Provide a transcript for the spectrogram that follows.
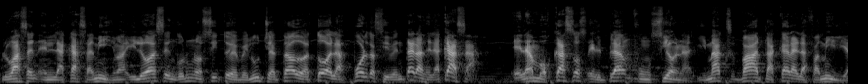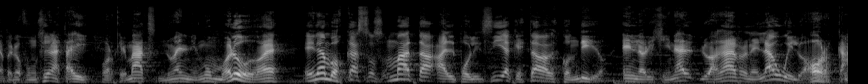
Lo hacen en la casa misma y lo hacen con un osito de peluche atado a todas las puertas y ventanas de la casa. En ambos casos el plan funciona y Max va a atacar a la familia, pero funciona hasta ahí, porque Max no es ningún boludo, ¿eh? En ambos casos mata al policía que estaba escondido. En la original lo agarra en el agua y lo ahorca.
